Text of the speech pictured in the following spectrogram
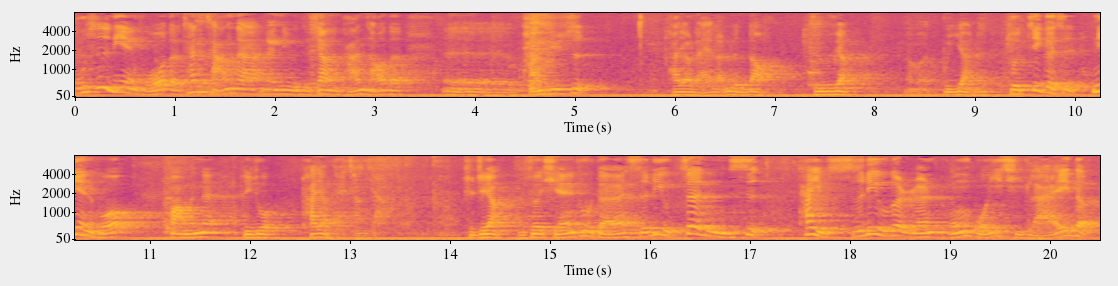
不是念佛的，参禅的，那就是像唐朝的呃庞居士，他要来了论道，是不是这样？那么不一样的，说这个是念佛法门呢，所以说他要来参加，是这样。你说贤父等十六正士，他有十六个人同伙一起来的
